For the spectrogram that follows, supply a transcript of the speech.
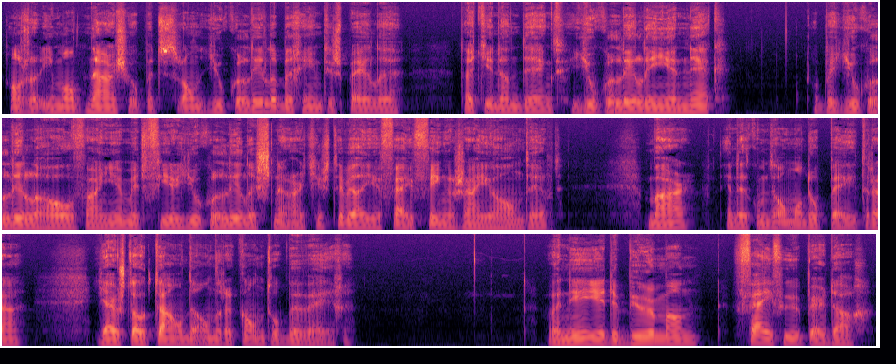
als er iemand naast je op het strand ukulele begint te spelen, dat je dan denkt, ukulele in je nek, op het ukulele hoofd van je met vier ukulele snaartjes, terwijl je vijf vingers aan je hand hebt. Maar, en dat komt allemaal door Petra, juist totaal de andere kant op bewegen. Wanneer je de buurman vijf uur per dag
